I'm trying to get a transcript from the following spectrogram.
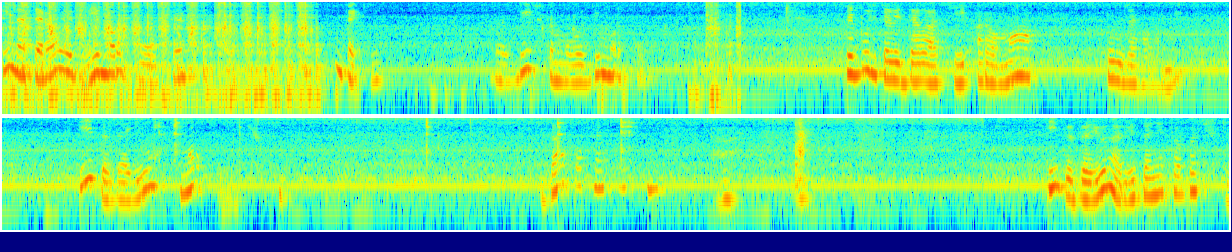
І натираю дві морковки. Ну, Такі. Більш молоді морковки. Цибулька віддала свій аромат. Дуже гарний. І додаю морковку. Запах вкусний. І додаю нарізані кабачки.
